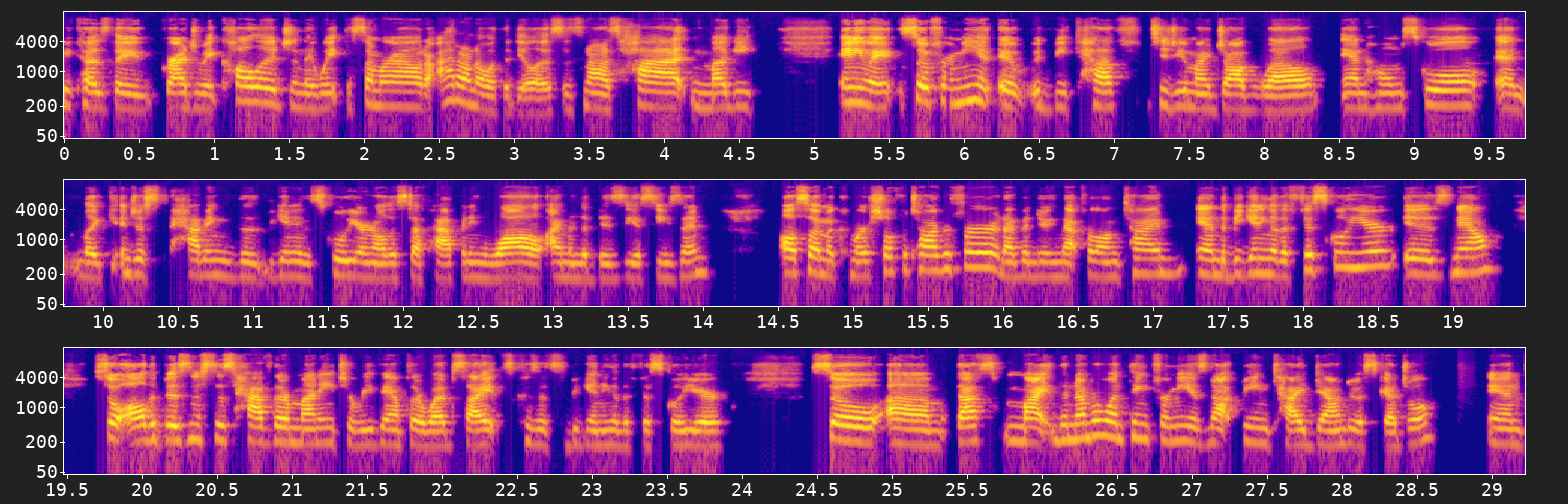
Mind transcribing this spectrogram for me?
because they graduate college and they wait the summer out or i don't know what the deal is it's not as hot and muggy. Anyway so for me it, it would be tough to do my job well and homeschool and like and just having the beginning of the school year and all this stuff happening while i'm in the busiest season. Also i'm a commercial photographer and i've been doing that for a long time and the beginning of the fiscal year is now. So all the businesses have their money to revamp their websites because it's the beginning of the fiscal year. So um, that's my the number one thing for me is not being tied down to a schedule and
